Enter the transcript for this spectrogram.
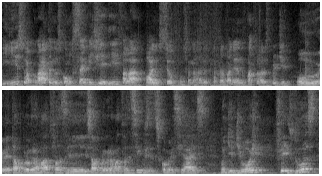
E isso a Quaternos consegue gerir e falar, olha, o seu funcionário está trabalhando 4 horas por dia. Ou estava programado fazer, estava programado fazer cinco visitas comerciais no dia de hoje, fez duas,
